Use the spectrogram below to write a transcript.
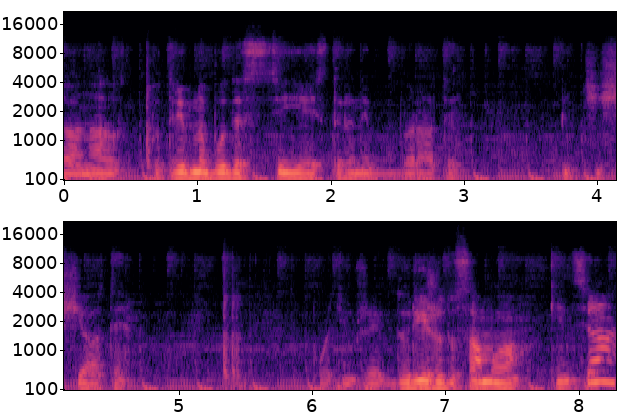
Да, на, потрібно буде з цієї сторони брати, підчищати. Потім вже доріжу до самого кінця.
